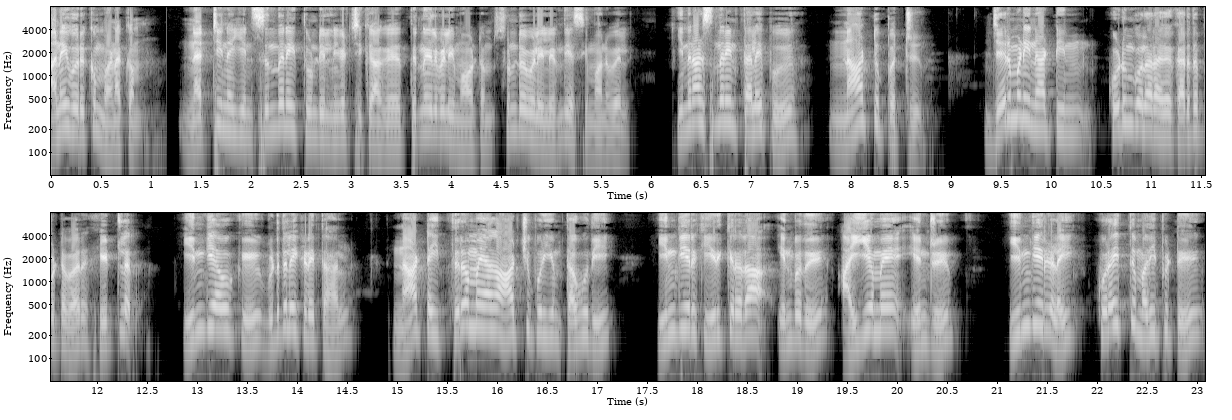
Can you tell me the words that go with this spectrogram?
அனைவருக்கும் வணக்கம். நற்றினையின் சிந்தனை தூண்டில் நிகழ்ச்சிக்காக திருநெல்வேலி மாவட்டம் சுண்டவெளியிலிருந்து எஸ். இமானுவேல். இந்த நாள் சிந்தனையின் தலைப்பு நாட்டுப்பற்று ஜெர்மனி நாட்டின் கொடுங்கோலராக கருதப்பட்டவர் ஹிட்லர். இந்தியாவுக்கு விடுதலை கிடைத்தால் நாட்டை திறமையாக ஆட்சி புரியும் தகுதி இந்தியருக்கு இருக்கிறதா என்பது ஐயமே என்று இந்தியர்களை குறைத்து மதிப்பிட்டு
